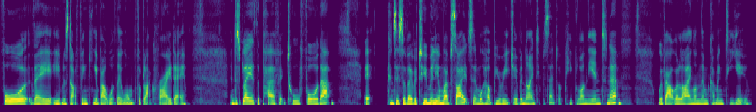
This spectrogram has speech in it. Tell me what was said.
before they even start thinking about what they want for Black Friday. And display is the perfect tool for that. It consists of over 2 million websites and will help you reach over 90% of people on the internet without relying on them coming to you.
